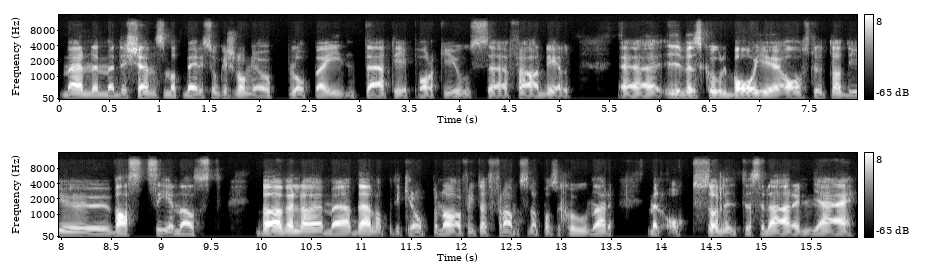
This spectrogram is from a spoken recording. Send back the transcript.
men, men det känns som att Bergsåkers långa upplopp är inte är till Park U's eh, fördel. Eh, Even Schoolboy avslutade ju vast senast. Bör väl med det loppet i kroppen ha flyttat fram sina positioner, men också lite sådär nej.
